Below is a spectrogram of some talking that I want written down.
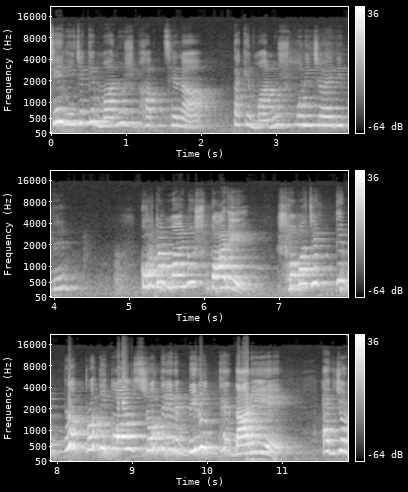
যে নিজেকে মানুষ ভাবছে না, তাকে মানুষ পরিচয় দিতে? কটা মানুষ পারে সমাজের তীব্র প্রতিকূল স্রোতের বিরুদ্ধে দাঁড়িয়ে একজন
